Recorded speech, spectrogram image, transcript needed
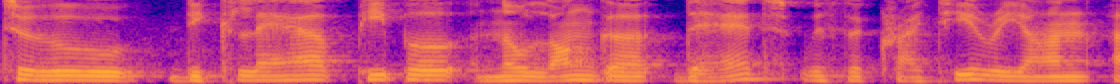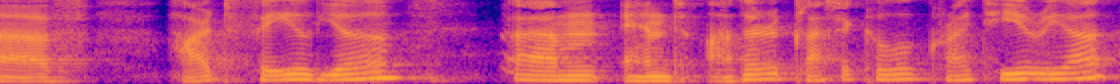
to declare people no longer dead with the criterion of heart failure um, and other classical criteria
